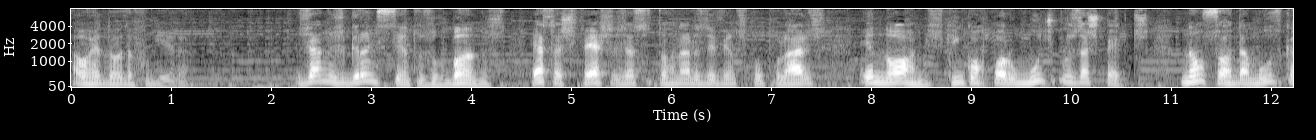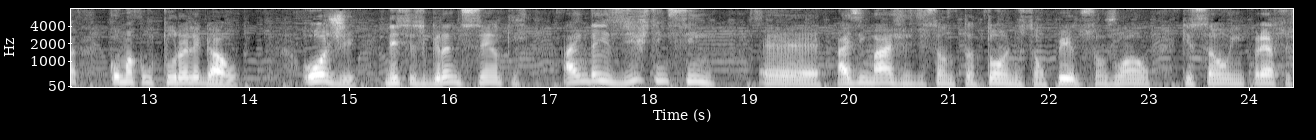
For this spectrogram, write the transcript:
ao redor da fogueira. Já nos grandes centros urbanos, essas festas já se tornaram os eventos populares enormes que incorporam múltiplos aspectos, não só da música, como a cultura legal. Hoje, nesses grandes centros, ainda existem sim é, as imagens de Santo Antônio, São Pedro, São João, que são impressos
